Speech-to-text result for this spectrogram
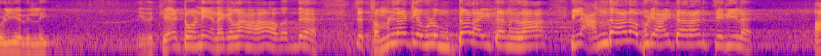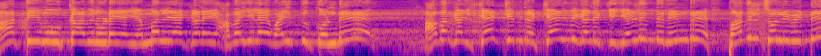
ஒழியவில்லை இது கேட்டோடனே எனக்கெல்லாம் வந்து தமிழ்நாட்டில் இவ்வளோ முட்டாள் ஆயிட்டானுங்களா? இல்லை அந்த ஆள் அப்படி ஆயிட்டாரான்னு தெரியல. அதிமுகவினுடைய எம்எல்ஏக்களை அவையிலே வைத்துக்கொண்டு அவர்கள் கேட்கின்ற கேள்விகளுக்கு எழுந்து நின்று பதில் சொல்லிவிட்டு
